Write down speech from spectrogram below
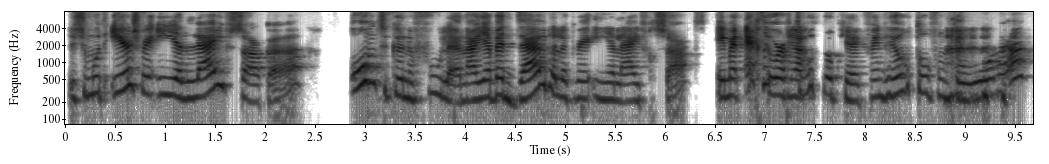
Dus je moet eerst weer in je lijf zakken om te kunnen voelen. Nou, jij bent duidelijk weer in je lijf gezakt. Ik ben echt heel erg trots op je. Ik vind het heel tof om te horen.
